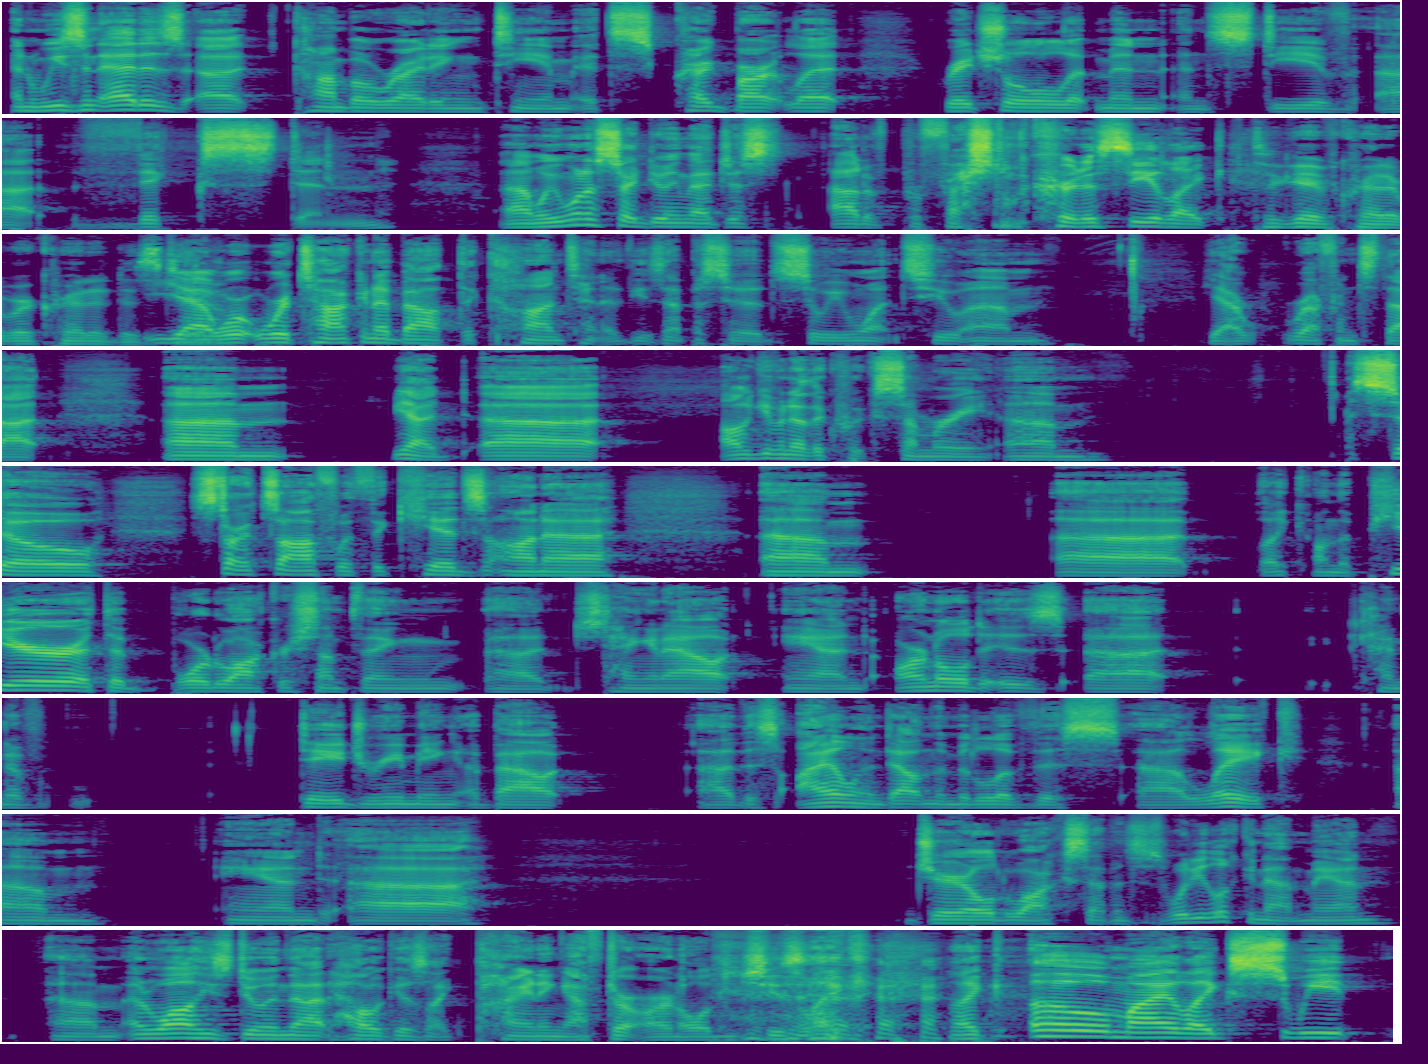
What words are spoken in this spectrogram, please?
and Wheezin' Ed is a combo writing team. It's Craig Bartlett, Rachel Lipman, and Steve uh, Viksten. Um, we want to start doing that just out of professional courtesy, like To give credit where credit is due. yeah, we're, we're talking about the content of these episodes, so we want to, um, yeah, reference that. Um, yeah, uh, I'll give another quick summary. Um, so starts off with the kids on a, um, uh, like on the pier at the boardwalk or something, uh, just hanging out, and Arnold is uh, kind of daydreaming about uh, this island out in the middle of this uh, lake, um, and uh, Gerald walks up and says, "What are you looking at, man?" Um, and while he's doing that, Helga's like pining after Arnold, and she's like, "Like, oh my, like sweet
